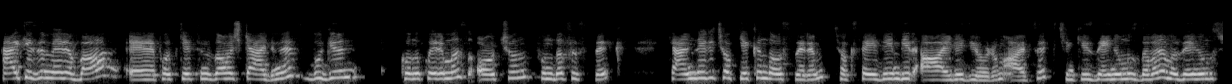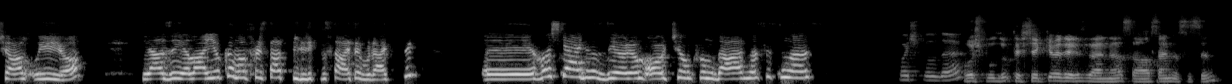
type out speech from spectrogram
Herkese merhaba. E, podcastimize hoş geldiniz. Bugün konuklarımız Orçun Funda Fıstık. Kendileri çok yakın dostlarım. Çok sevdiğim bir aile diyorum artık. Çünkü Zeyno'muz da var ama Zeyno'muz şu an uyuyor. Biraz da yalan yok ama fırsat bildik bu saate bıraktık. E, hoş geldiniz diyorum Orçun Funda. Nasılsınız? Hoş bulduk. Hoş bulduk. Teşekkür ederiz Berna. Sağ ol. Sen nasılsın?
